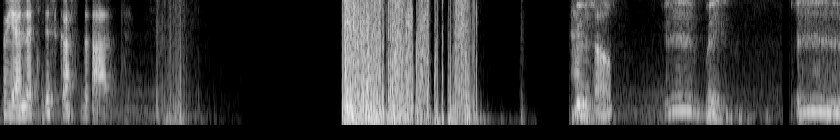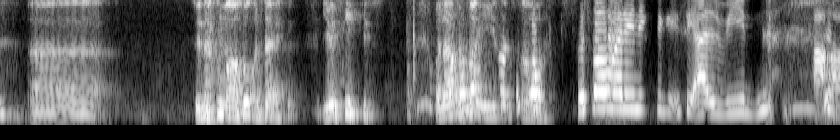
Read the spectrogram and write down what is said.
So yeah, let's discuss that. Hello? May, ah, sino ang mauna? Eunice. Wala akong maisip, sorry. Gusto ko marinig si, si Alvin. Oo,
